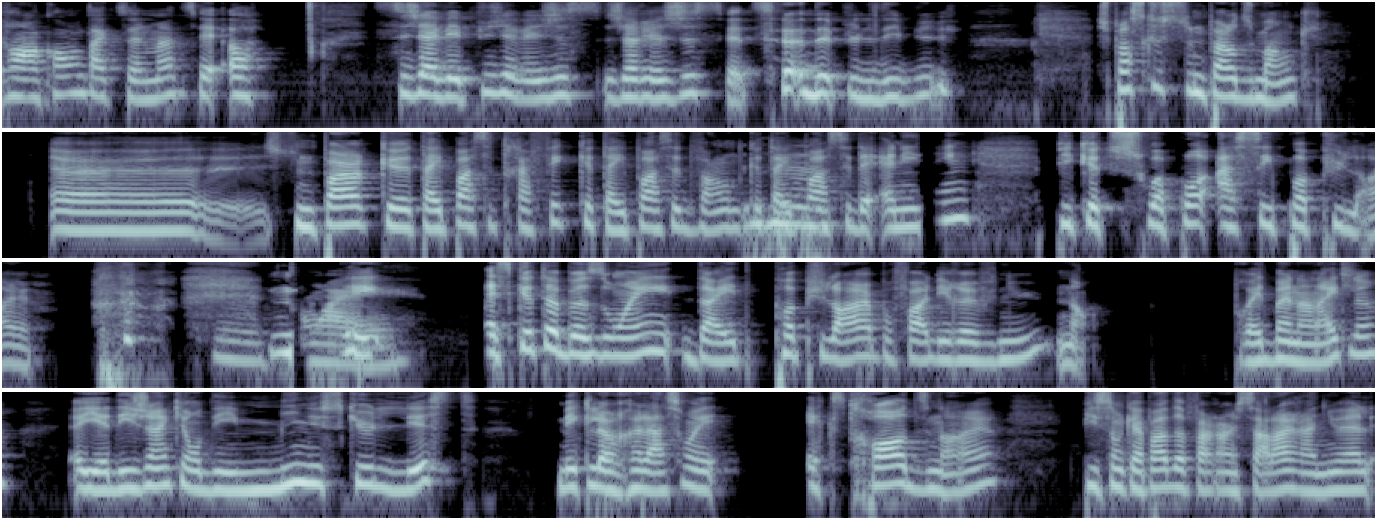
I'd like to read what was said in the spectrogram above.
rends compte actuellement, tu fais « Ah, si j'avais pu, j'avais juste, j'aurais juste fait ça depuis le début. » Je pense que c'est une peur du manque. Euh, c'est une peur que tu n'aies pas assez de trafic, que tu n'aies pas assez de ventes, que tu n'aies pas assez de anything, puis que tu sois pas assez populaire. Ouais. Est-ce que tu as besoin d'être populaire pour faire des revenus? Non. Pour être bien honnête, là, il y a des gens qui ont des minuscules listes, mais que leur relation est extraordinaire, puis ils sont capables de faire un salaire annuel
